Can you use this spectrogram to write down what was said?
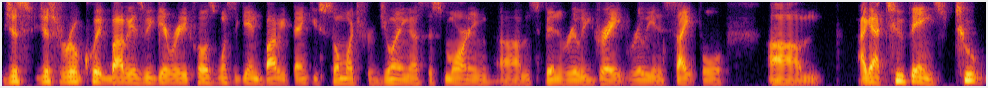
just just real quick, Bobby, as we get ready close, once again, Bobby, thank you so much for joining us this morning. Um, it's been really great, really insightful. Um, I got two things, two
